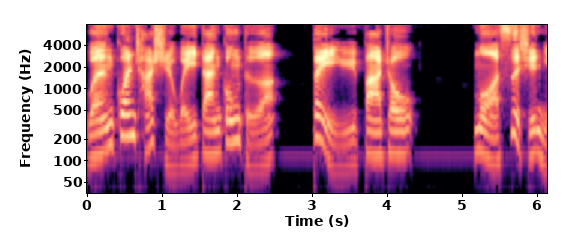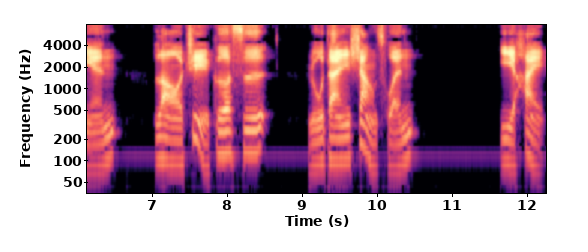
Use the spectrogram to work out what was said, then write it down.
闻观察使为丹功德备于八州，末四十年，老至歌思，如丹尚存。乙亥，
